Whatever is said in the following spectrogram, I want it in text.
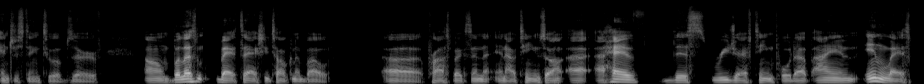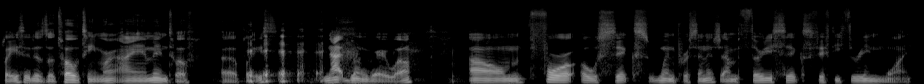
interesting to observe. Um, but let's back to actually talking about uh, prospects in, in our team. So I, I, have this redraft team pulled up. I am in last place. It is a 12 teamer. I am in 12th uh, place. Not doing very well. Um, 406 win percentage. I'm 36, 53, and 1.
